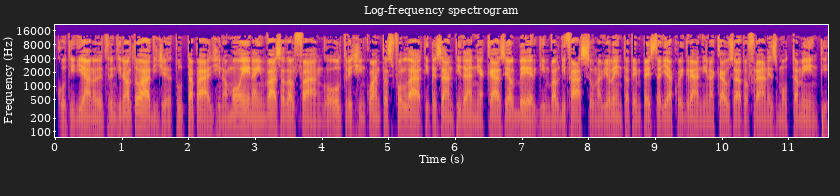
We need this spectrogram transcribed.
quotidiano del Trentino Alto Adige, tutta pagina, Moena invasa dal fango, oltre 50 sfollati, pesanti danni a case e alberghi, in Val di Fassa una violenta tempesta di acque grandi ha causato frane e smottamenti.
